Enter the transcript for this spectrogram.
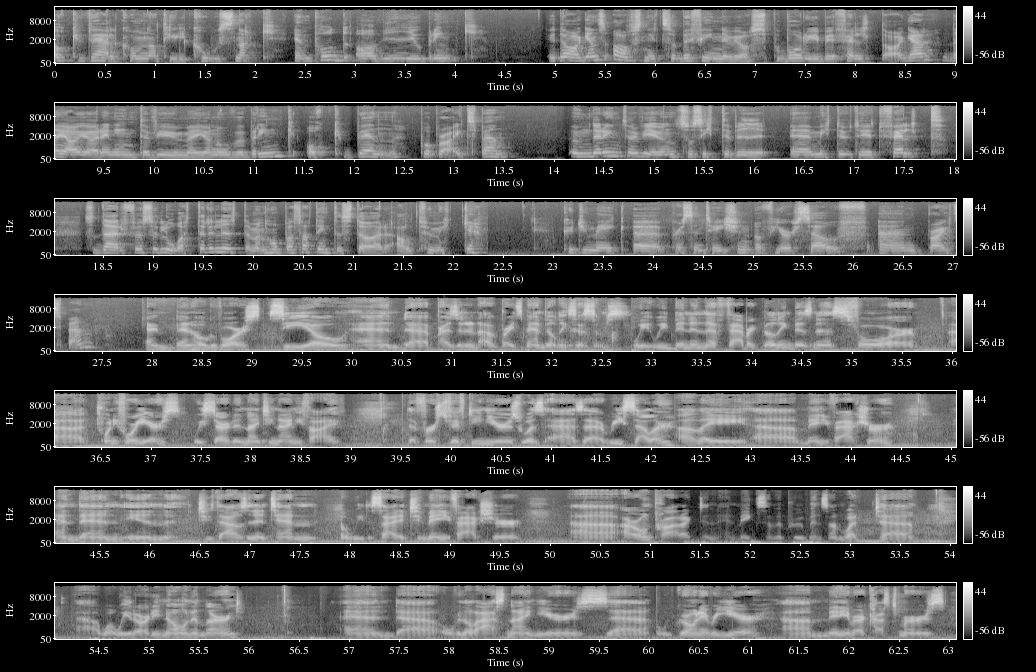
Och välkomna till Kosnack, en podd av J.O. Brink. I dagens avsnitt så befinner vi oss på Borgeby fältdagar där jag gör en intervju med Jan-Ove Brink och Ben på Brightspan. Under intervjun så sitter vi eh, mitt ute i ett fält så därför så låter det lite men hoppas att det inte stör allt för mycket. Could you make a presentation of yourself and Brightspan? I'm Ben Hogevors, CEO and uh, president of Brightspan Building Systems. We, we've been in the fabric building business for uh, 24 years. We started in 1995. The first 15 years was as a reseller of a uh, manufacturer. And then in 2010, we decided to manufacture uh, our own product and, and, make some improvements on what, uh, uh, what we had already known and learned. And uh, over the last nine years, uh, we've grown every year. Um, many of our customers,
